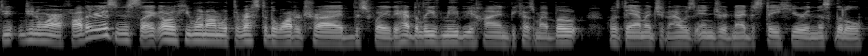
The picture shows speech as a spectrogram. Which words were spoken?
do you, do you know where our father is?" And it's like, "Oh, he went on with the rest of the water tribe this way. They had to leave me behind because my boat was damaged and I was injured, and I had to stay here in this little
